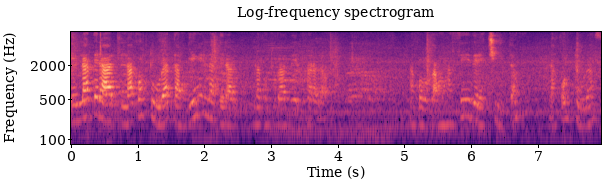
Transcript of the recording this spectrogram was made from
el lateral, la costura, también el lateral, la costura del faralao. La colocamos así, derechita, las costuras.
